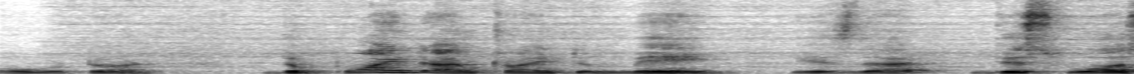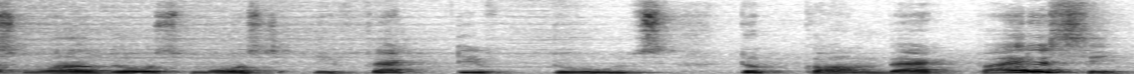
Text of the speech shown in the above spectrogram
overturned. The point I'm trying to make is that this was one of those most effective tools to combat piracy.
